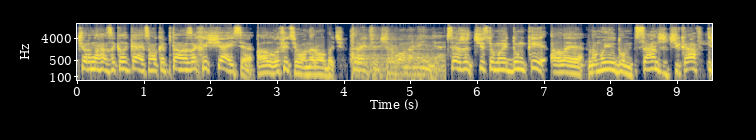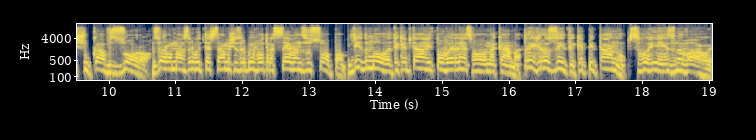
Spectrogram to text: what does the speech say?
Чорнога закликає свого капітана захищайся, а Луфі цього не робить. Третя червона лінія. Це вже чисто мої думки, але на мою думку, Санджі чекав і шукав Зоро. Зоро мав зробити те ж саме, що зробив Вотер Севен з Усопом. Відмовити капітана від повернення свого накама, пригрозити капітану своєю зневагою.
